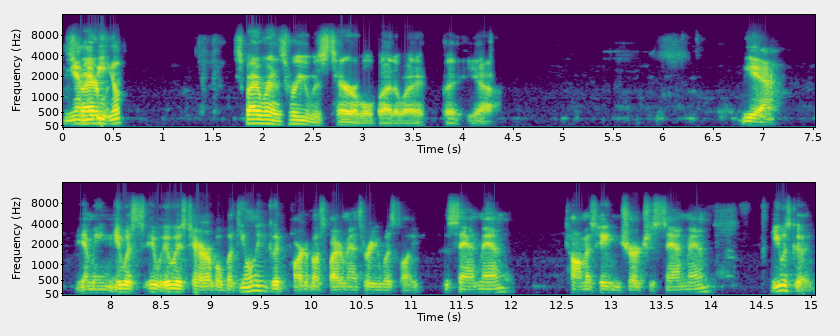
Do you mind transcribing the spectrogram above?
Yeah, Spider- maybe he'll. Spider-Man Three was terrible, by the way, but yeah. Yeah, I mean it was it, it was terrible. But the only good part about Spider-Man Three was like the Sandman, Thomas Haden Church's Sandman. He was good.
